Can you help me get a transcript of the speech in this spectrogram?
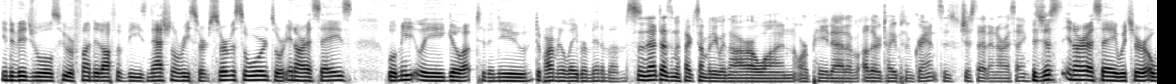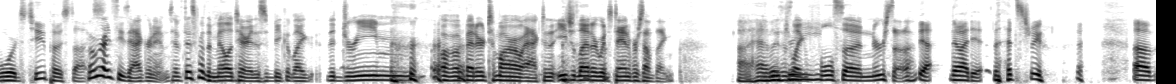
individuals who are funded off of these National Research Service Awards or NRSAs will immediately go up to the new Department of Labor minimums. So that doesn't affect somebody with an R01 or paid out of other types of grants. It's just that NRSA. it's just NRSA, which are awards to postdocs. Who writes these acronyms? If this were the military, this would be like the Dream of a Better Tomorrow Act, and each letter would stand for something. I have This is like. FULSA and NURSA. Yeah, no idea. That's true. um,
